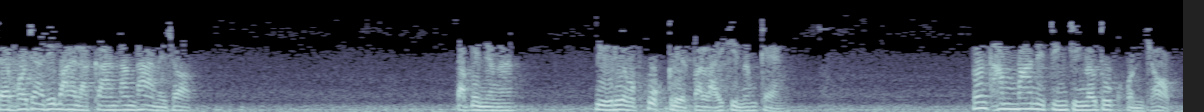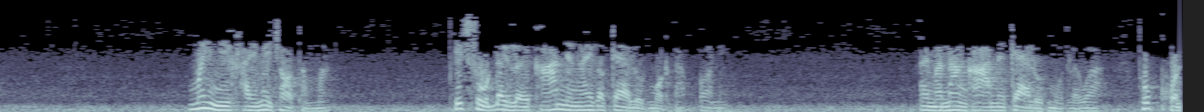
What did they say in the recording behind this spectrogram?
แต่พอจะอธิบายหลักการทำท่าไม่ชอบจะเป็นย่างนั้นนี่เรียกว่าพวกเกลียดปลาไหลกินน้ำแกงเพราะธรรมะเนี่ยจริง ๆ แล้วทุกคนชอบ ไม่มีใครไม่ชอบธรรมะ พิสูจน์ได้เลยค้านยังไงก็แก้หลุดหมดครับข้อนี้ให้มานั่งค้านเนี่ยแก้หลุดหมดเลยว่า ทุกคน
